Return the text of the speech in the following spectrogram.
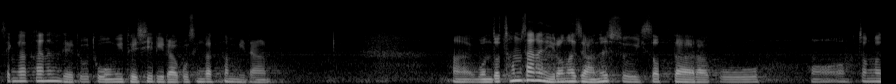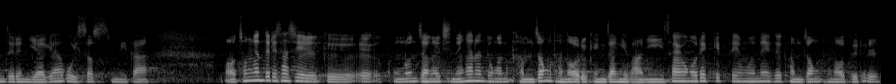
생각하는데도 도움이 되시리라고 생각합니다. 아, 먼저 참사는 일어나지 않을 수 있었다라고 어, 청년들은 이야기하고 있었습니다. 어, 청년들이 사실 그 공론장을 진행하는 동안 감정 단어를 굉장히 많이 사용을 했기 때문에 그 감정 단어들을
